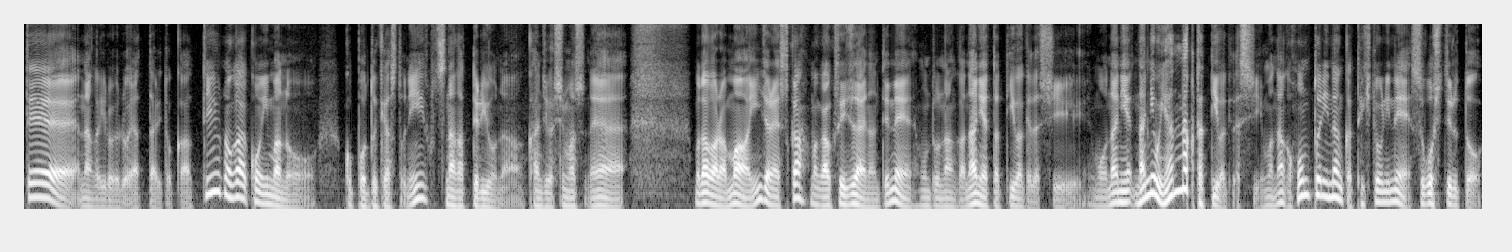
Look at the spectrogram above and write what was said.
て、なんかいろいろやったりとかっていうのが、こう、今の、こう、ポッドキャストにつながってるような感じがしますね。だからまあいいんじゃないですか。まあ、学生時代なんてね、本当なんか何やったっていいわけだし、もう何何をやんなくたっていいわけだし、まあ、なんか本当になんか適当にね、過ごしてると、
